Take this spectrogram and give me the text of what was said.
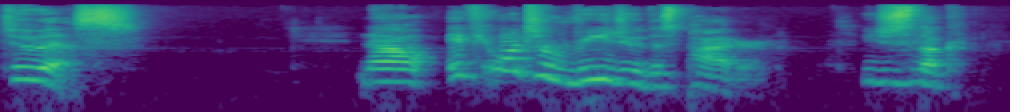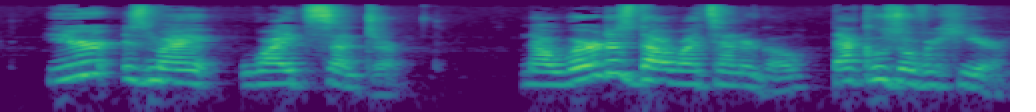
to this. Now, if you want to redo this pattern, you just look, here is my white center. Now, where does that white center go? That goes over here.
